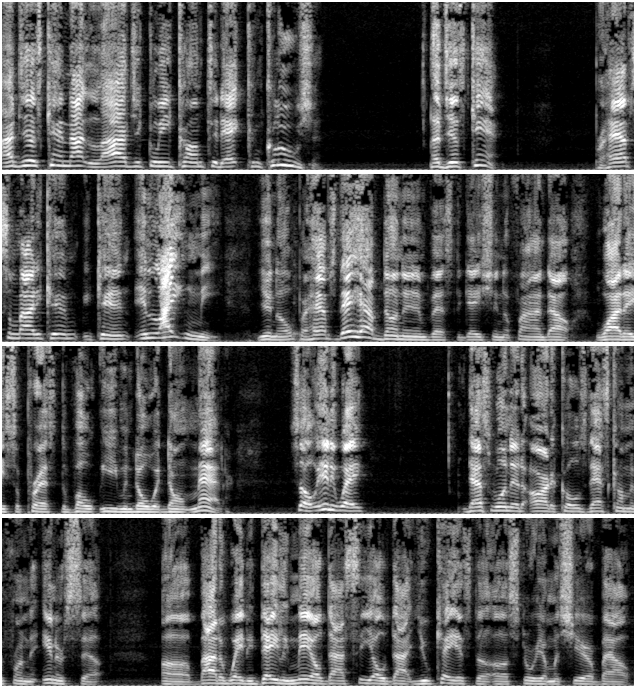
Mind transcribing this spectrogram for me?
I just cannot logically come to that conclusion. I just can't. Perhaps somebody can can enlighten me. You know, perhaps they have done an investigation to find out why they suppressed the vote, even though it don't matter. So anyway, that's one of the articles that's coming from the Intercept. Uh, by the way, the dailymail.co.uk is the uh, story I'm going to share about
